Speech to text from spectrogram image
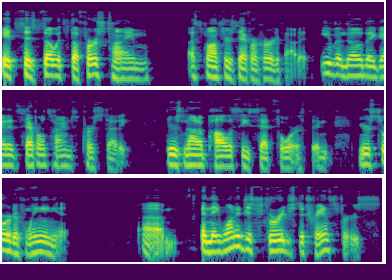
it's as though it's the first time a sponsor's ever heard about it, even though they get it several times per study. There's not a policy set forth, and you're sort of winging it. Um, and they want to discourage the transfers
